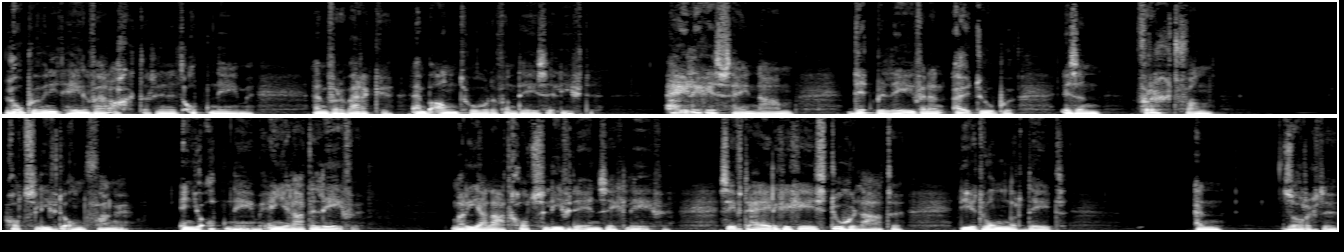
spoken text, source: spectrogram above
Lopen we niet heel ver achter in het opnemen en verwerken en beantwoorden van deze liefde? Heilig is zijn naam. Dit beleven en uitroepen is een vrucht van Gods liefde ontvangen, in je opnemen, in je laten leven. Maria laat Gods liefde in zich leven. Ze heeft de Heilige Geest toegelaten, die het wonder deed en zorgde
